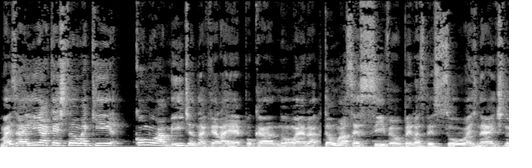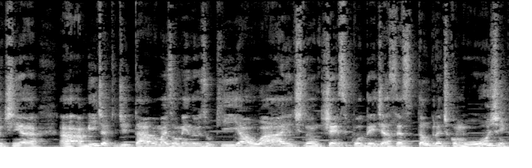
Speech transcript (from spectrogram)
Mas aí a questão é que como a mídia naquela época não era tão acessível pelas pessoas, né? A gente não tinha a, a mídia que ditava mais ou menos o que ia ao ar, a gente não tinha esse poder de acesso tão grande como hoje.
